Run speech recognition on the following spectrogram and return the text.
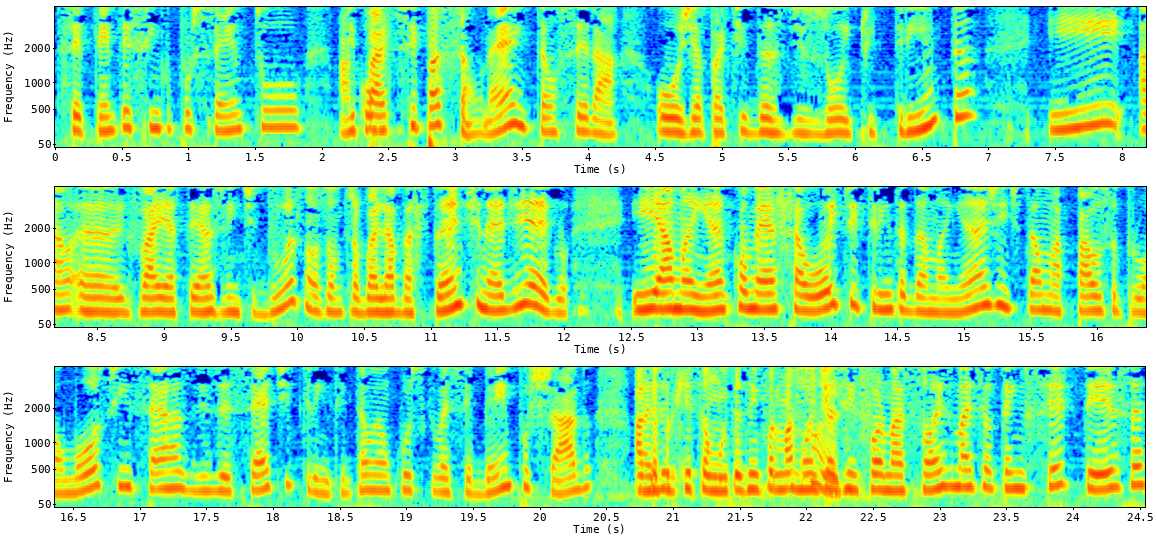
75% de participação, né? Então será hoje a partir das 18h30 e eh, vai até às 22 nós vamos trabalhar bastante, né, Diego? E amanhã começa às 8h30 da manhã, a gente dá uma pausa para o almoço e encerra às 17h30. Então é um curso que vai ser bem puxado. Até mas eu- porque são muitas informações. muitas informações, mas eu tenho certeza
